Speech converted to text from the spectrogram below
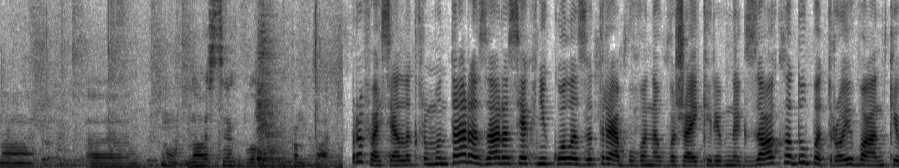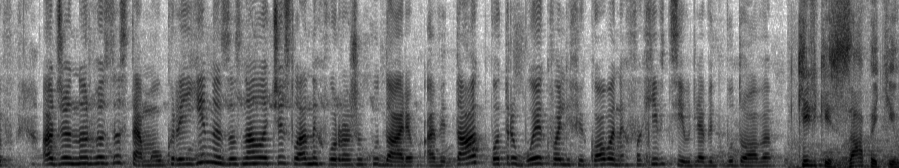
На, ну, на ось цих блоках контактів. Професія електромонтера зараз як ніколи затребувана, вважає керівник закладу Петро Іванків. Адже енергосистема України зазнала численних ворожих ударів, а відтак потребує кваліфікованих фахівців для відбудови. Кількість запитів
